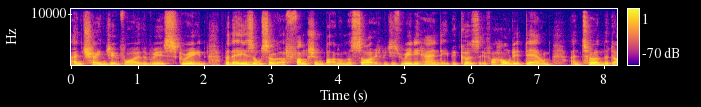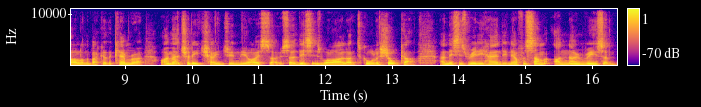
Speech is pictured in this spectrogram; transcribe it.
and change it via the rear screen, but there is also a function button on the side, which is really handy because if I hold it down and turn the dial on the back of the camera, I'm actually changing the ISO. So this is what I like to call a shortcut and this is really handy. Now for some unknown reason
